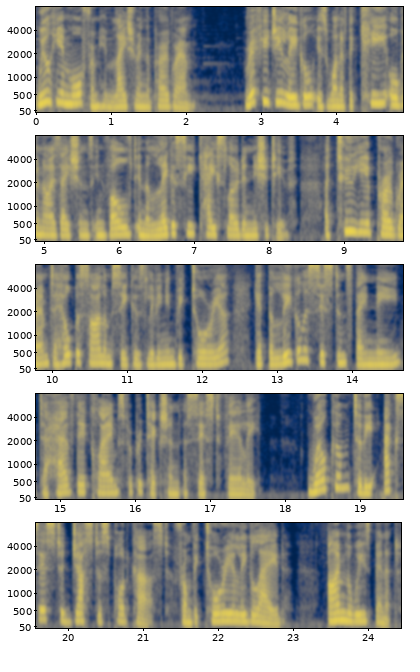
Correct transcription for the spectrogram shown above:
We'll hear more from him later in the program. Refugee Legal is one of the key organisations involved in the Legacy Caseload Initiative, a two year program to help asylum seekers living in Victoria get the legal assistance they need to have their claims for protection assessed fairly. Welcome to the Access to Justice podcast from Victoria Legal Aid. I'm Louise Bennett.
